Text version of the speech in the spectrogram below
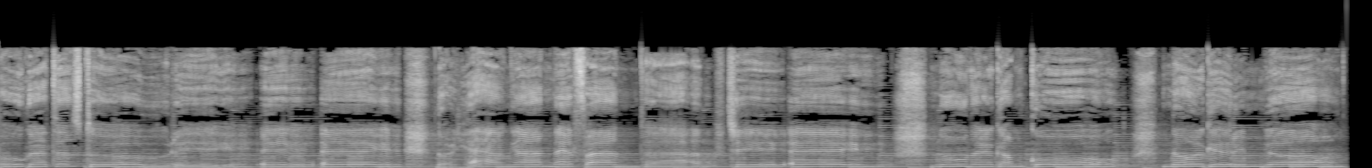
바보 같은 스토리 널 향한 내 판타지 눈을 감고 널 그리면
